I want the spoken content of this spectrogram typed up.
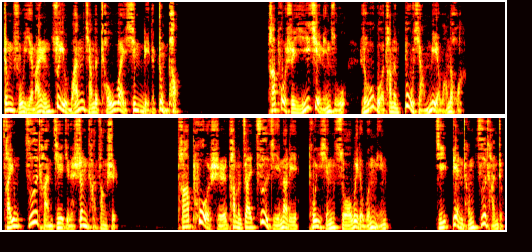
征服野蛮人最顽强的仇外心理的重炮。他迫使一切民族，如果他们不想灭亡的话，采用资产阶级的生产方式。他迫使他们在自己那里推行所谓的文明，即变成资产者。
